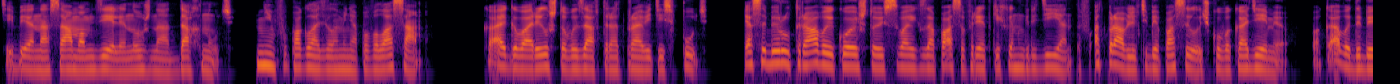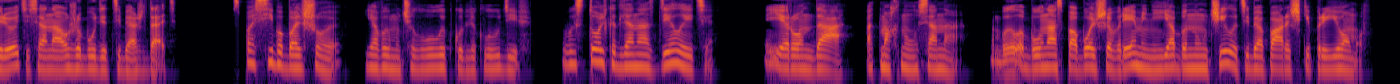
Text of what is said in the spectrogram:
«Тебе на самом деле нужно отдохнуть», — нимфа погладила меня по волосам. «Кай говорил, что вы завтра отправитесь в путь. Я соберу травы и кое-что из своих запасов редких ингредиентов. Отправлю тебе посылочку в академию. Пока вы доберетесь, она уже будет тебя ждать». «Спасибо большое», — я вымучила улыбку для Клаудив. «Вы столько для нас делаете». «Ерунда», — отмахнулась она. «Было бы у нас побольше времени, я бы научила тебя парочке приемов.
